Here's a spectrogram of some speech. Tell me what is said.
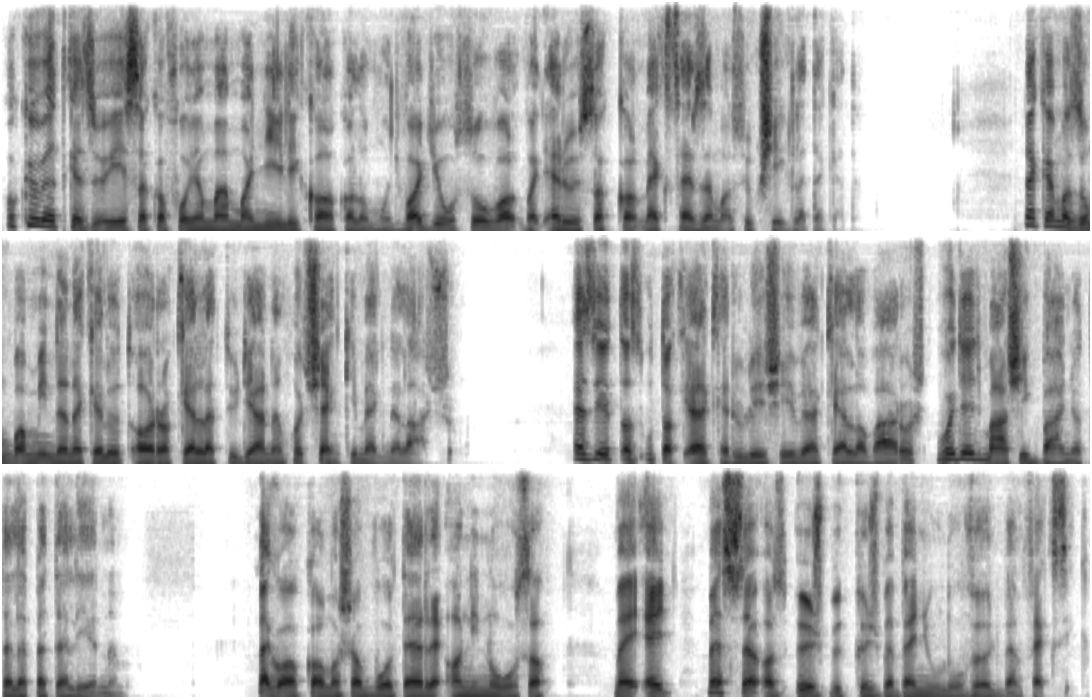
A következő éjszaka folyamán majd nyílik alkalom, hogy vagy jó szóval, vagy erőszakkal megszerzem a szükségleteket. Nekem azonban mindenek előtt arra kellett ügyelnem, hogy senki meg ne lássa. Ezért az utak elkerülésével kell a várost, vagy egy másik bányatelepet elérnem. Legalkalmasabb volt erre Aninóza, mely egy messze az ősbükkösbe benyúló völgyben fekszik.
